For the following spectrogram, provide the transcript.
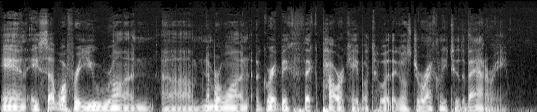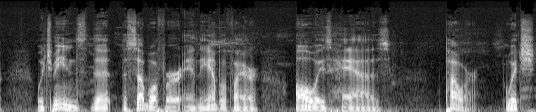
and a subwoofer you run um, number one a great big thick power cable to it that goes directly to the battery, which means that the subwoofer and the amplifier always has power, which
